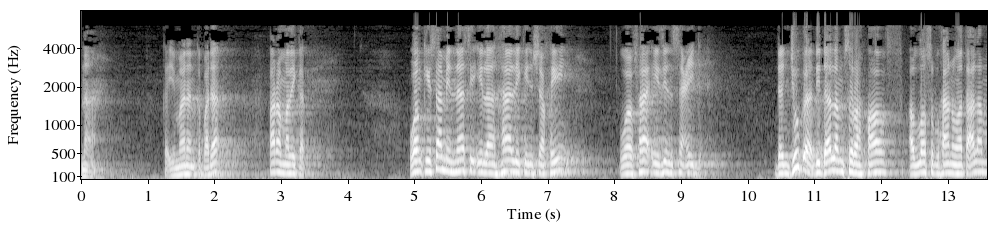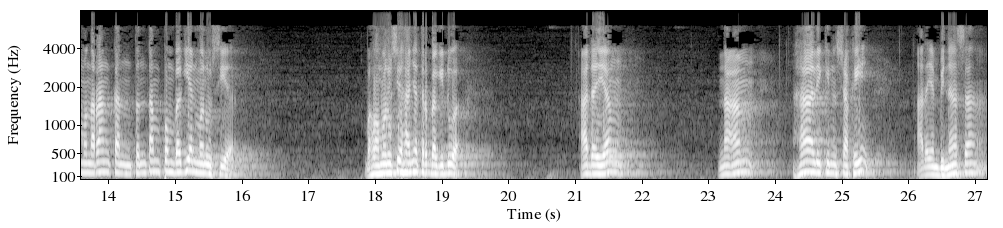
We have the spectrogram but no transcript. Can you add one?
Nah keimanan kepada para malaikat. Wa min nasi ila halikin syaqi wa faizin sa'id. Dan juga di dalam surah Qaf Allah Subhanahu wa taala menerangkan tentang pembagian manusia. Bahwa manusia hanya terbagi dua. Ada yang na'am halikin syaqi, ada yang binasa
